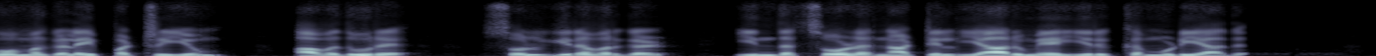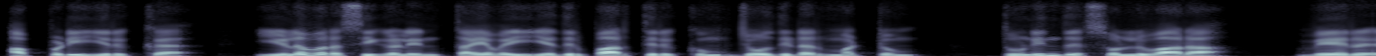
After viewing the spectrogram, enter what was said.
கோமகளை பற்றியும் அவதூறு சொல்கிறவர்கள் இந்த சோழ நாட்டில் யாருமே இருக்க முடியாது. அப்படி இருக்க இளவரசிகளின் தயவை எதிர்பார்த்திருக்கும் ஜோதிடர் மட்டும் துணிந்து சொல்லுவாரா? வேறு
